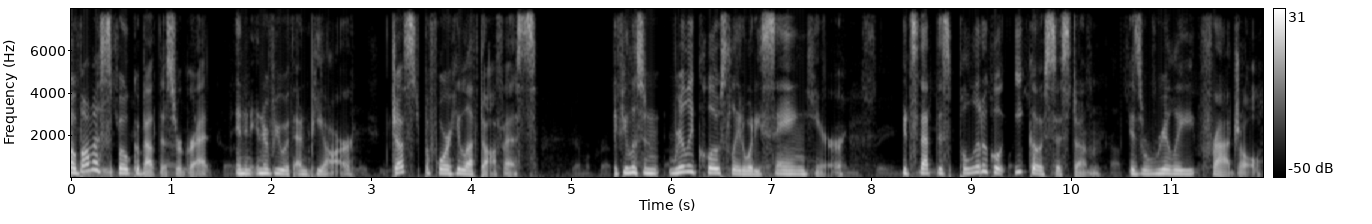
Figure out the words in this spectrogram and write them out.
Obama spoke about this regret in an interview with NPR just before he left office if you listen really closely to what he's saying here, it's that this political ecosystem is really fragile,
